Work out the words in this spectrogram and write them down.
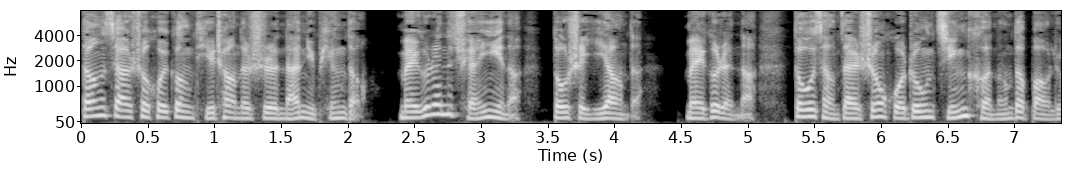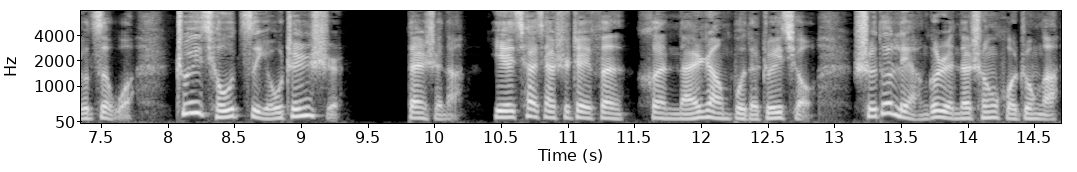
当下社会更提倡的是男女平等，每个人的权益呢都是一样的，每个人呢都想在生活中尽可能的保留自我，追求自由真实。但是呢，也恰恰是这份很难让步的追求，使得两个人的生活中啊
